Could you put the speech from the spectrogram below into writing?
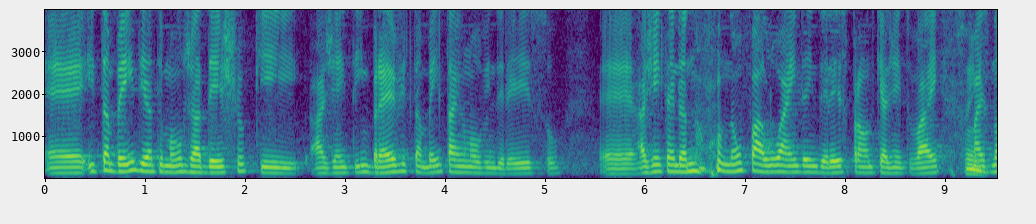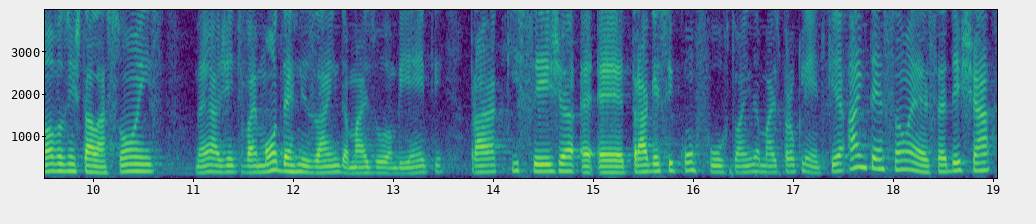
É, e também, de antemão, já deixo que a gente em breve também está em um novo endereço. É, a gente ainda não, não falou ainda endereço para onde que a gente vai, Sim. mas novas instalações, né? A gente vai modernizar ainda mais o ambiente para que seja é, é, traga esse conforto ainda mais para o cliente. Porque a intenção é essa, é deixar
